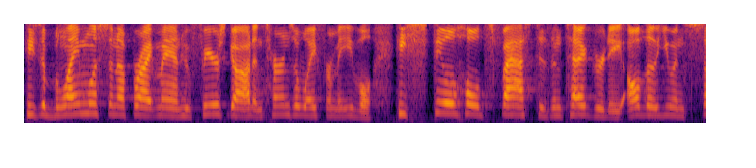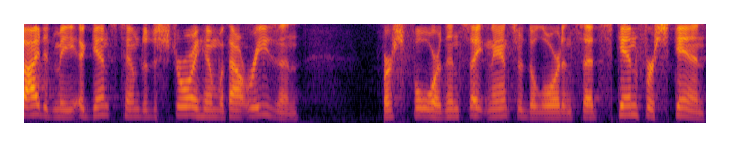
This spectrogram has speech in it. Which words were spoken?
He's a blameless and upright man who fears God and turns away from evil. He still holds fast his integrity, although you incited me against him to destroy him without reason. Verse 4 Then Satan answered the Lord and said, Skin for skin,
